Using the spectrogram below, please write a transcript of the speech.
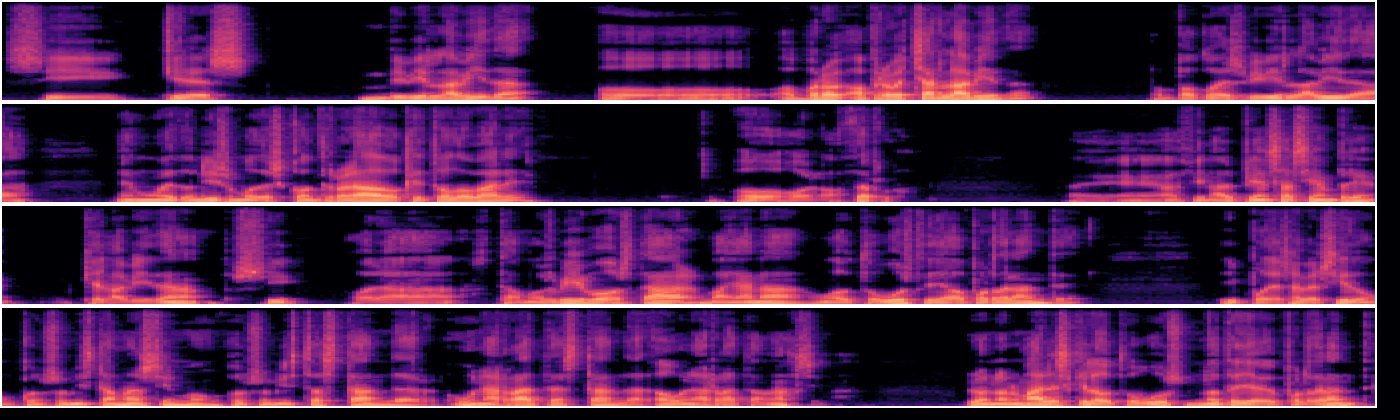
si quieres vivir la vida o aprovechar la vida, tampoco es vivir la vida en un hedonismo descontrolado que todo vale, o, no hacerlo. Eh, al final piensa siempre que la vida, pues sí, ahora estamos vivos, tal, mañana un autobús te lleva por delante y puedes haber sido un consumista máximo, un consumista estándar, una rata estándar o una rata máxima. Lo normal es que el autobús no te lleve por delante.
